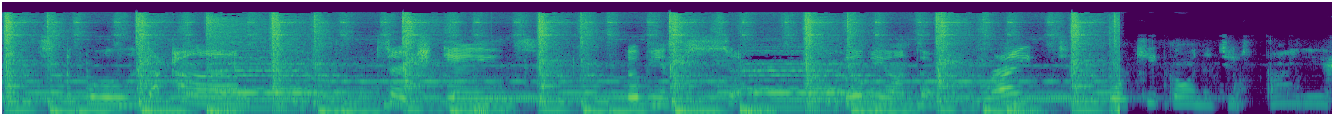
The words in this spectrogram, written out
unskippable.com. Search games. It'll be in the it'll be on the right, or keep going until you find it.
